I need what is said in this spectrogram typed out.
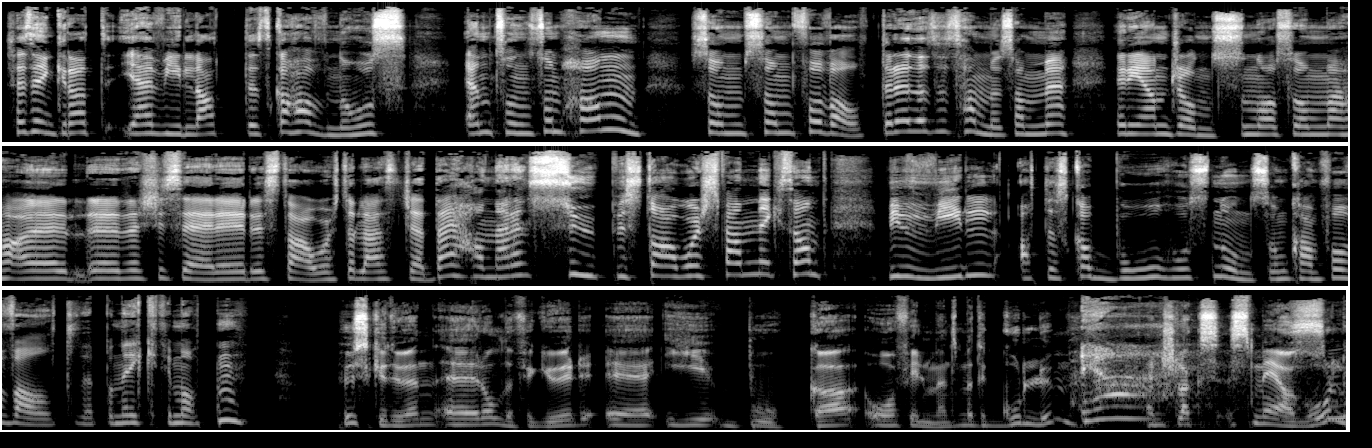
Så jeg tenker at jeg vil at det skal havne hos en sånn som han, som, som forvalter det. Det er det samme som med Rian Johnson, og som regisserer Star Wars The Last Jedi. Han er en super Star Wars-fan, ikke sant? Vi vil at det skal bo hos noen som kan forvalte det på den riktige måten. Husker du en eh, rollefigur eh, i boka og filmen som heter Gollum? Ja. En slags smeagol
